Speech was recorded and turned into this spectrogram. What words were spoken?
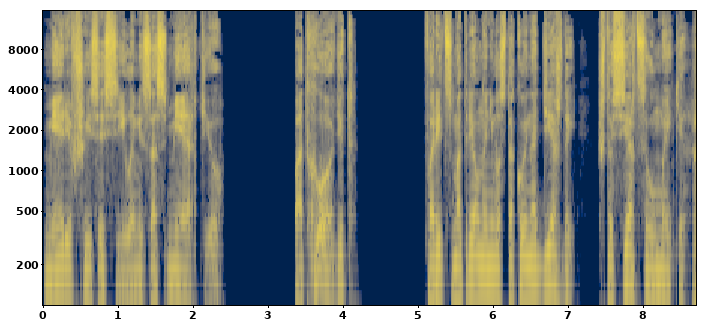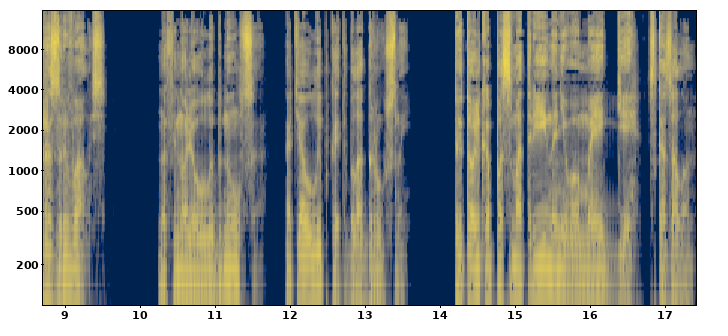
мерившийся силами со смертью». «Подходит». Фарид смотрел на него с такой надеждой, что сердце у Мэйки разрывалось. Но Феноля улыбнулся, хотя улыбка эта была грустной. «Ты только посмотри на него, Мэгги», — сказал он.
